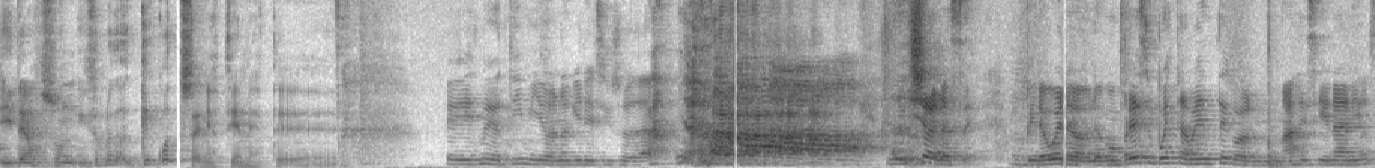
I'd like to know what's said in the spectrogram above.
y tenemos un instrumento. ¿Qué, ¿Cuántos años tiene este? Eh, Es medio tímido, no quiere decir su edad. Ni yo lo sé. Pero bueno, lo compré supuestamente con más de 100 años.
